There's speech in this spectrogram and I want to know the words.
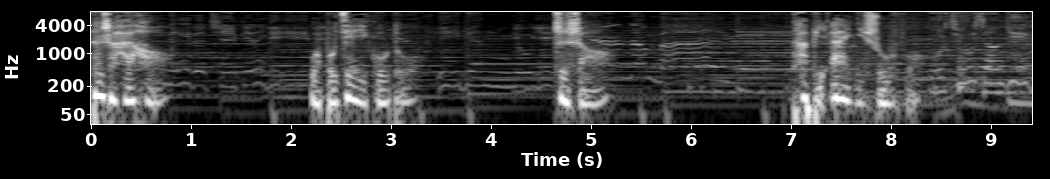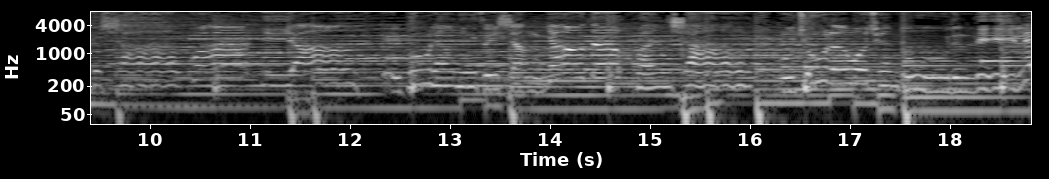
但是还好，我不介意孤独。至少，他比爱你舒服。我就像一个傻瓜一样，给不了你最想要的幻想，付出了我全部的力量，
